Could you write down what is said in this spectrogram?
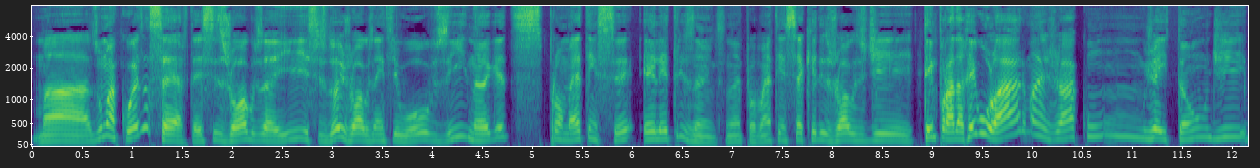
Mas uma coisa é certa, esses jogos aí, esses dois jogos entre Wolves e Nuggets prometem ser eletrizantes, né? Prometem ser aqueles jogos de temporada regular, mas já com um jeitão de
